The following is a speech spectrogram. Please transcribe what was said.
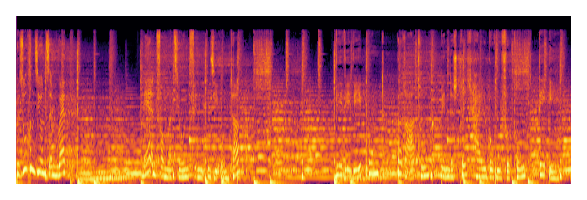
Besuchen Sie uns im Web. Mehr Informationen finden Sie unter www.beratung-heilberufe.de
